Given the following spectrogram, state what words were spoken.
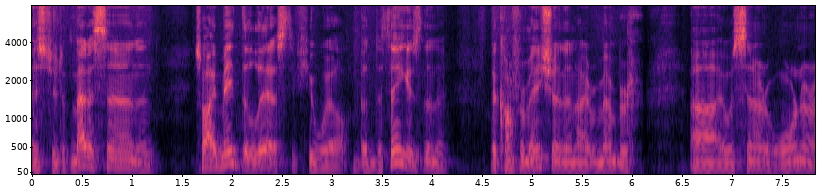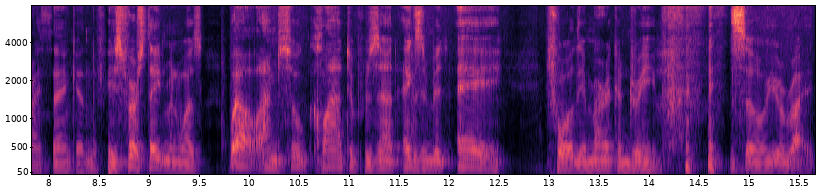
Institute of Medicine. And so I made the list, if you will. But the thing is, the, the confirmation, and I remember uh, it was Senator Warner, I think, and his first statement was, Well, I'm so glad to present Exhibit A for the American dream. so you're right.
